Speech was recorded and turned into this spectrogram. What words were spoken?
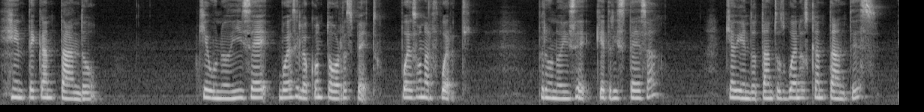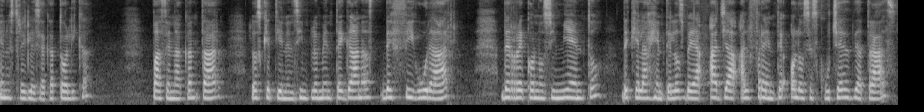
gente cantando que uno dice, voy a decirlo con todo respeto, puede sonar fuerte, pero uno dice, qué tristeza que habiendo tantos buenos cantantes en nuestra iglesia católica, pasen a cantar los que tienen simplemente ganas de figurar, de reconocimiento, de que la gente los vea allá al frente o los escuche desde atrás,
